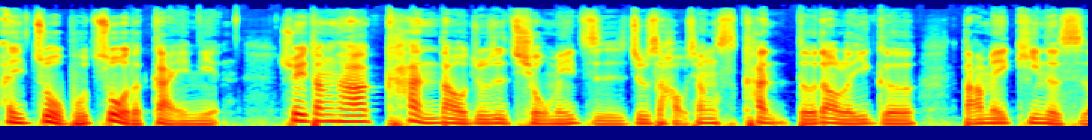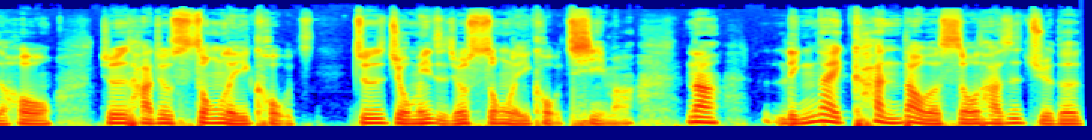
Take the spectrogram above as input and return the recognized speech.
爱做不做的概念。所以当他看到就是求美子就是好像是看得到了一个达美 king 的时候，就是他就松了一口。就是九美子就松了一口气嘛。那林奈看到的时候，他是觉得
